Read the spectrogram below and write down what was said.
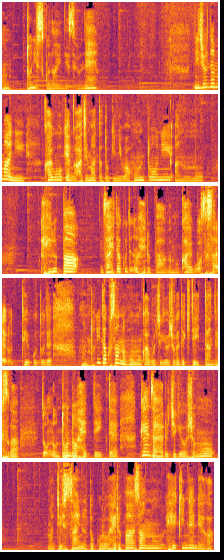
本当に少ないんですよね。20年前に介護保険が始まった時には本当にあのもうヘルパー在宅でのヘルパーがもう介護を支えるっていうことで本当にたくさんの訪問介護事業所ができていったんですがどんどんどんどん減っていって現在ある事業所も、まあ、実際のところヘルパーさんの平均年齢が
